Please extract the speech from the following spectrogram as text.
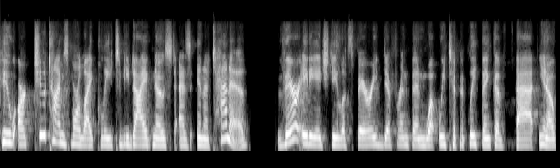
who are two times more likely to be diagnosed as inattentive, their ADHD looks very different than what we typically think of that, you know,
